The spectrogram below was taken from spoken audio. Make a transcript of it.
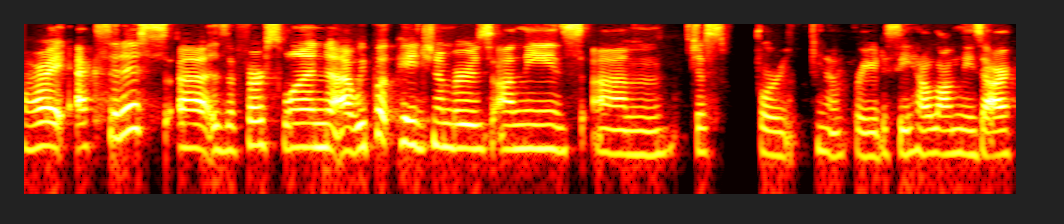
All right, Exodus uh, is the first one. Uh, we put page numbers on these um, just for you know for you to see how long these are,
